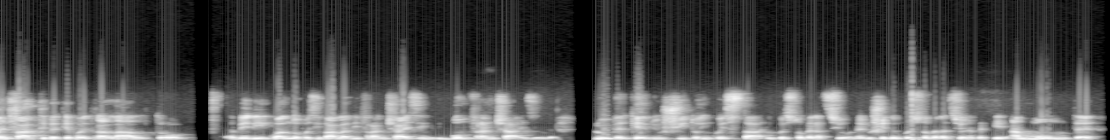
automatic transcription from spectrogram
Ma infatti, perché poi tra l'altro, vedi, quando poi si parla di franchising, di buon franchising, lui perché è riuscito in questa in operazione? È riuscito in questa operazione perché a monte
